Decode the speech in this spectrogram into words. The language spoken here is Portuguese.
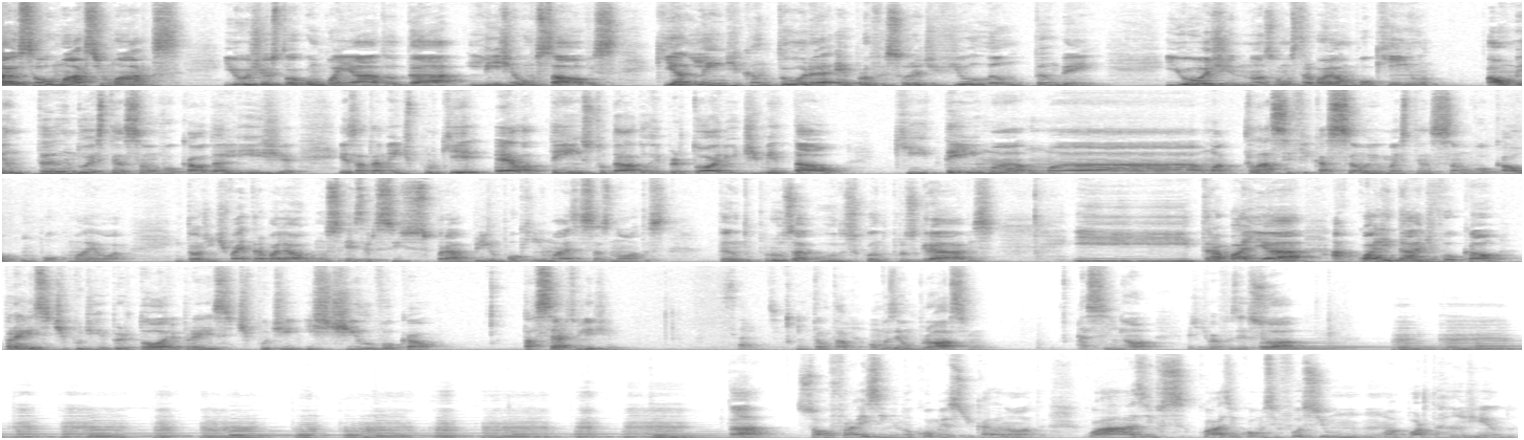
Olá, eu sou o Márcio Marques e hoje eu estou acompanhado da Lígia Gonçalves, que além de cantora é professora de violão também. E hoje nós vamos trabalhar um pouquinho aumentando a extensão vocal da Lígia, exatamente porque ela tem estudado o repertório de metal, que tem uma, uma, uma classificação e uma extensão vocal um pouco maior. Então a gente vai trabalhar alguns exercícios para abrir um pouquinho mais essas notas, tanto para os agudos quanto para os graves, e trabalhar a qualidade vocal para esse tipo de repertório, para esse tipo de estilo vocal. Tá certo, Lígia? Certo. Então tá bom. Vamos fazer um próximo? Assim, ó. A gente vai fazer só. Só o fraizinho no começo de cada nota. Quase, quase como se fosse um, uma porta rangendo.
